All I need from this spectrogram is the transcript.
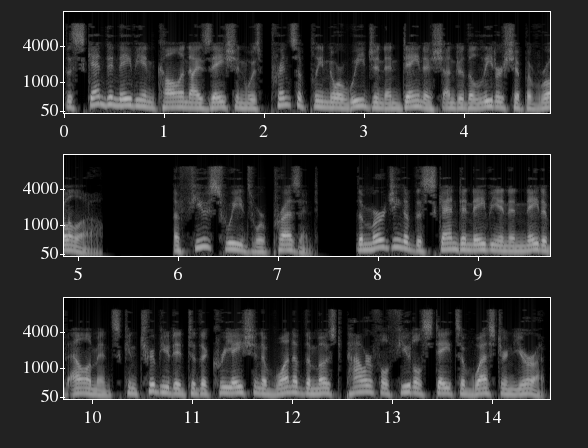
The Scandinavian colonization was principally Norwegian and Danish under the leadership of Rollo. A few Swedes were present. The merging of the Scandinavian and native elements contributed to the creation of one of the most powerful feudal states of Western Europe.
